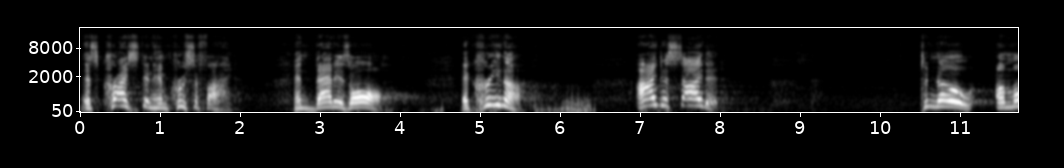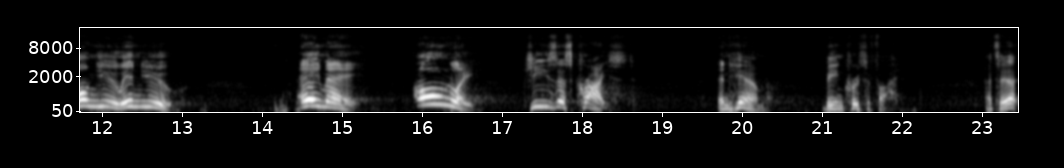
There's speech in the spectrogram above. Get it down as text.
it's Christ in Him crucified. And that is all. At I decided to know among you, in you, Ame, only Jesus Christ and Him being crucified. That's it.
